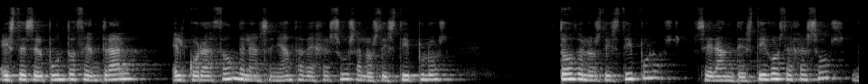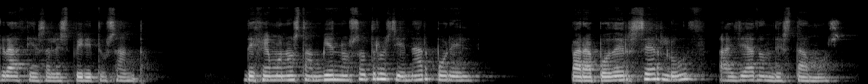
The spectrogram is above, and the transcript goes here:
Este es el punto central, el corazón de la enseñanza de Jesús a los discípulos todos los discípulos serán testigos de Jesús gracias al Espíritu Santo. Dejémonos también nosotros llenar por Él, para poder ser luz allá donde estamos,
